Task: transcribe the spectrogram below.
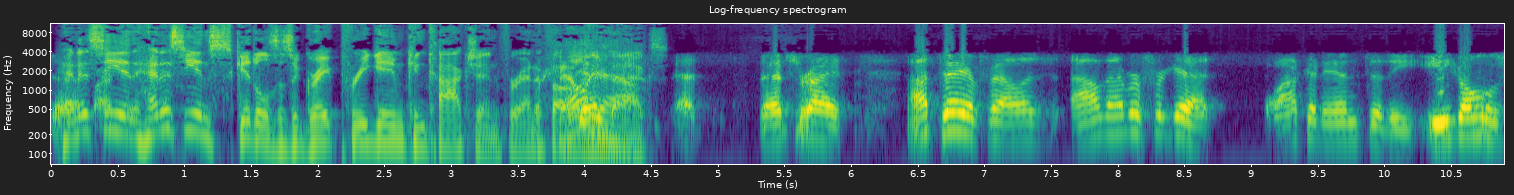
uh, Hennessy and Hennessy and Skittles is a great pregame concoction for NFL Hell yeah. backs. That's right. I'll tell you, fellas, I'll never forget walking into the Eagles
